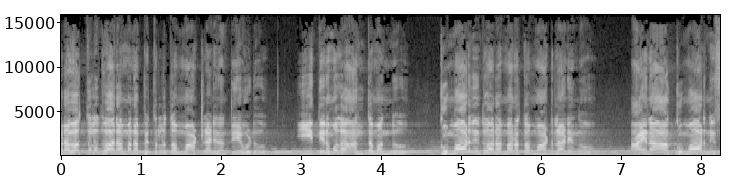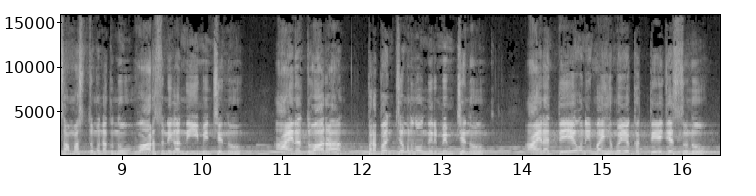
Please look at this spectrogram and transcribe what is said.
ప్రవక్తల ద్వారా మన పితరులతో మాట్లాడిన దేవుడు ఈ దినముల అంతమందు కుమారుని ద్వారా మనతో మాట్లాడాను. ఆయన ఆ కుమారుని సమస్తమునకును వారసునిగా నియమించెను. ఆయన ద్వారా ప్రపంచమును నిర్మించెను. ఆయన దేవుని మహిమ యొక్క తేజస్సును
